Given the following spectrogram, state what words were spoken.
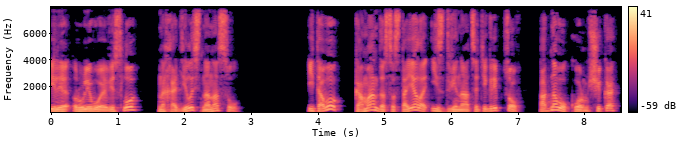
или рулевое весло находилось на носу. Итого команда состояла из 12 гребцов, одного кормщика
